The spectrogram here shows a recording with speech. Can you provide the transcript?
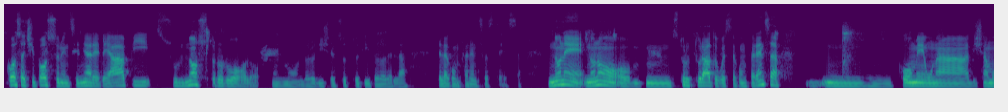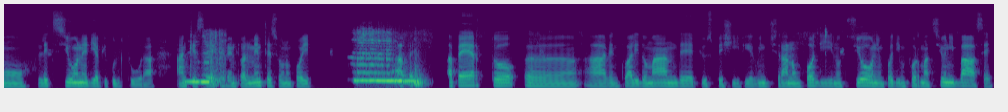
cosa ci possono insegnare le api sul nostro ruolo nel mondo, lo dice il sottotitolo della, della conferenza stessa. Non, è, non ho mh, strutturato questa conferenza mh, come una, diciamo, lezione di apicoltura, anche se mm-hmm. eventualmente sono poi ap- aperto eh, a eventuali domande più specifiche, quindi ci saranno un po' di nozioni, un po' di informazioni base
